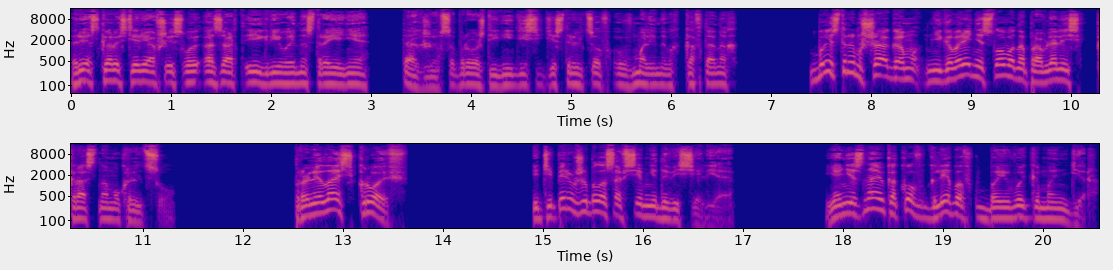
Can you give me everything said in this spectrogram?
резко растерявший свой азарт и игривое настроение, также в сопровождении десяти стрельцов в малиновых кафтанах, быстрым шагом, не говоря ни слова, направлялись к Красному крыльцу. Пролилась кровь, и теперь уже было совсем не до веселья. Я не знаю, каков Глебов боевой командир.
